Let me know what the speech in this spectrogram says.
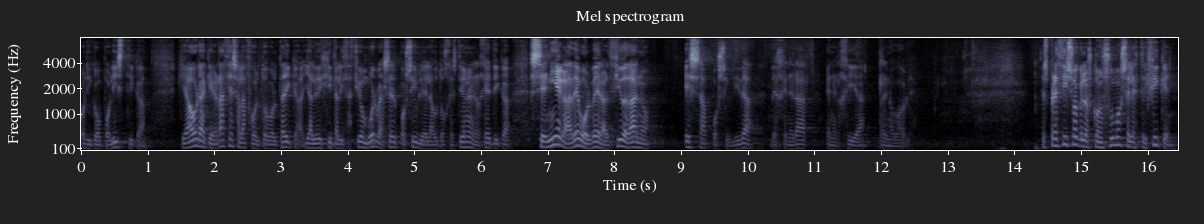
oligopolística que ahora que gracias a la fotovoltaica y a la digitalización vuelve a ser posible la autogestión energética, se niega a devolver al ciudadano esa posibilidad de generar energía renovable. Es preciso que los consumos se electrifiquen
